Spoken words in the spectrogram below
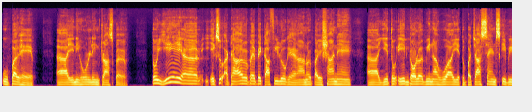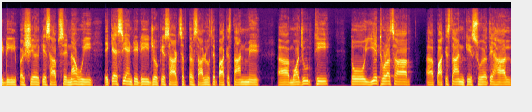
ऊपर है यानी होल्डिंग ट्रांसफ़र। तो ये एक सौ पे काफ़ी लोग हैरान और परेशान हैं। ये तो एक डॉलर भी ना हुआ ये तो पचास सेंट्स की भी डील पर शेयर के हिसाब से ना हुई। एक ऐसी एंटिटी जो कि साठ सत्तर सालों से पाकिस्तान में मौजूद थी। तो ये थोड़ा सा आ, पाकिस्तान की सूरत हाल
